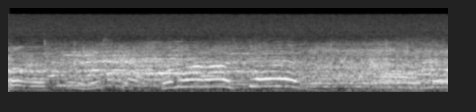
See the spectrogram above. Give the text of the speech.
Uh-oh. Come on, Austin! Oh, no!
